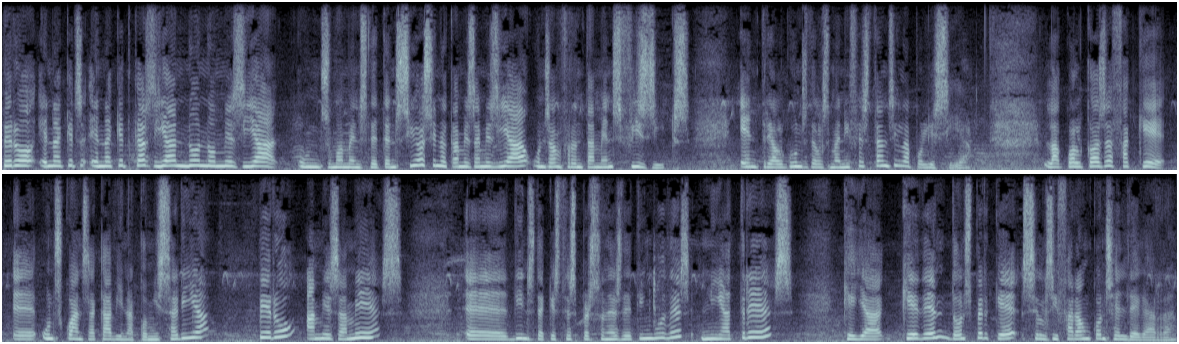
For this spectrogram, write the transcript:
però en, aquests, en aquest cas ja no només hi ha uns moments de tensió, sinó que a més a més hi ha uns enfrontaments físics entre alguns dels manifestants i la policia, la qual cosa fa que eh, uns quants acabin a comissaria, però a més a més eh, dins d'aquestes persones detingudes n'hi ha tres que ja queden doncs, perquè se'ls hi farà un Consell de Guerra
